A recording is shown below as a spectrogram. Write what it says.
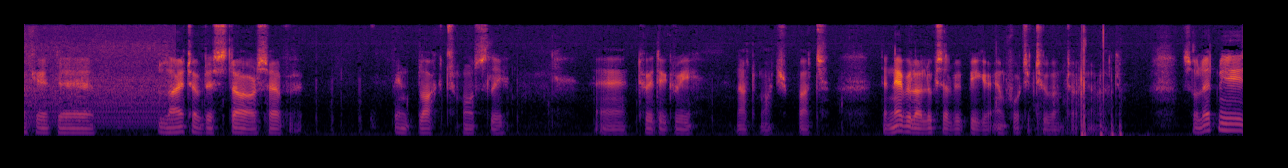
Okay, the light of the stars have been blocked mostly uh, to a degree, not much, but the nebula looks a little bit bigger, M42 I'm talking about. So let me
